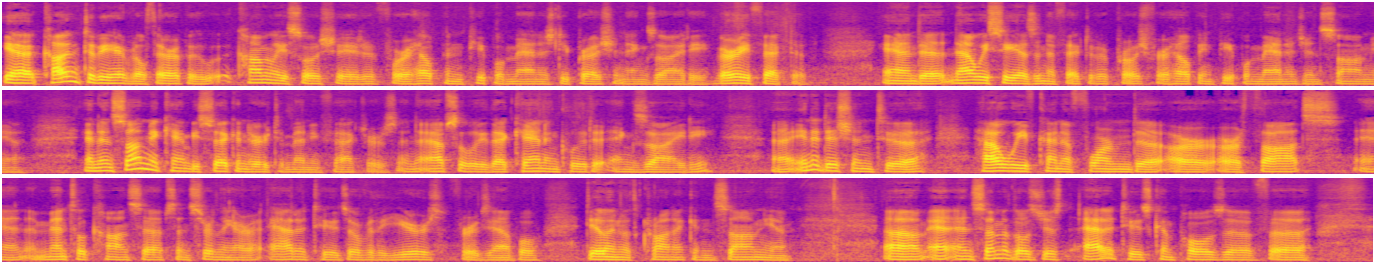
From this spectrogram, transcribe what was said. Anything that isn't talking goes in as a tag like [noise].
Yeah, cognitive behavioral therapy commonly associated for helping people manage depression, anxiety, very effective. And uh, now we see as an effective approach for helping people manage insomnia. And insomnia can be secondary to many factors, and absolutely that can include anxiety, uh, in addition to how we've kind of formed uh, our, our thoughts and mental concepts and certainly our attitudes over the years, for example, dealing with chronic insomnia. Um, and, and, some of those just attitudes compose of uh,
